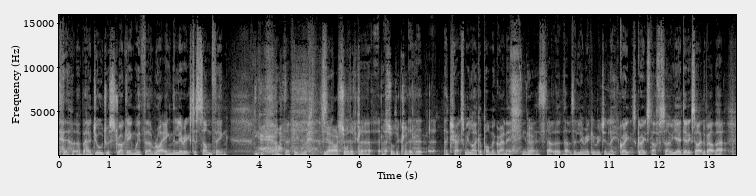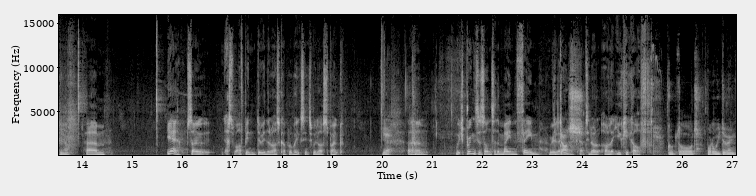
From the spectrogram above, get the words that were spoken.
about how George was struggling with uh, writing the lyrics to something. Uh, thing- Yeah, I saw the clip. Uh, I saw the clip. attracts me like a pomegranate. You know, Yeah. that, that was a lyric originally. Great, great stuff. So yeah, dead excited about that. Yeah. Um, yeah, so that's what I've been doing the last couple of weeks since we last spoke. Yeah. Um, which brings us on to the main theme, really. It does. Captain, I'll, I'll let you kick off. Good Lord. What are we doing?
